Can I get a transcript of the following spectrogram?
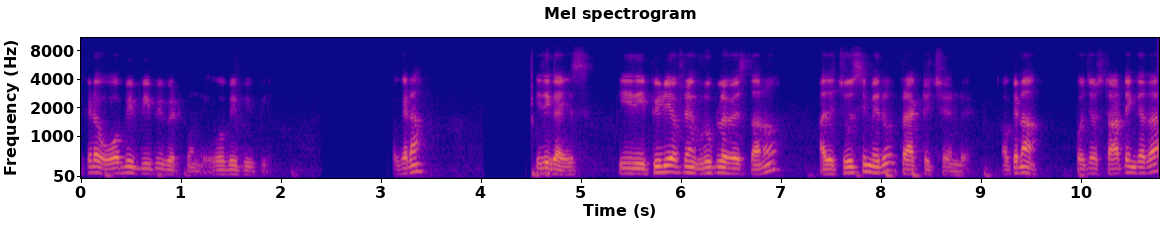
ఇక్కడ ఓబీబీపీ పెట్టుకోండి. ఓబీబీపీ ఓకేనా ఇది గైస్ ఇది పీడిఎఫ్ నేను గ్రూప్లో వేస్తాను. అది చూసి మీరు ప్రాక్టీస్ చేయండి. ఓకేనా కొంచెం స్టార్టింగ్ కదా?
